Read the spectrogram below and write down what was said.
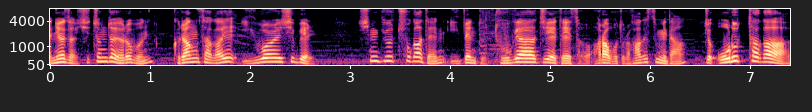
안녕하세요 시청자 여러분. 그랑사가의 2월 10일 신규 추가된 이벤트 두 가지에 대해서 알아보도록 하겠습니다. 이제 오르타가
